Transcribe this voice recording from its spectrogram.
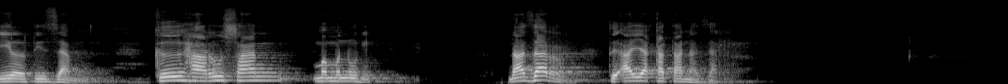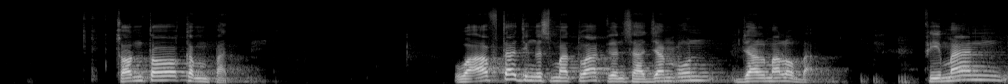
Iltizam. Keharusan memenuhi. Nazar teu aya kata nazar. Contoh keempat waafta jengges matwaken sajamun jalma loba. Fiman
